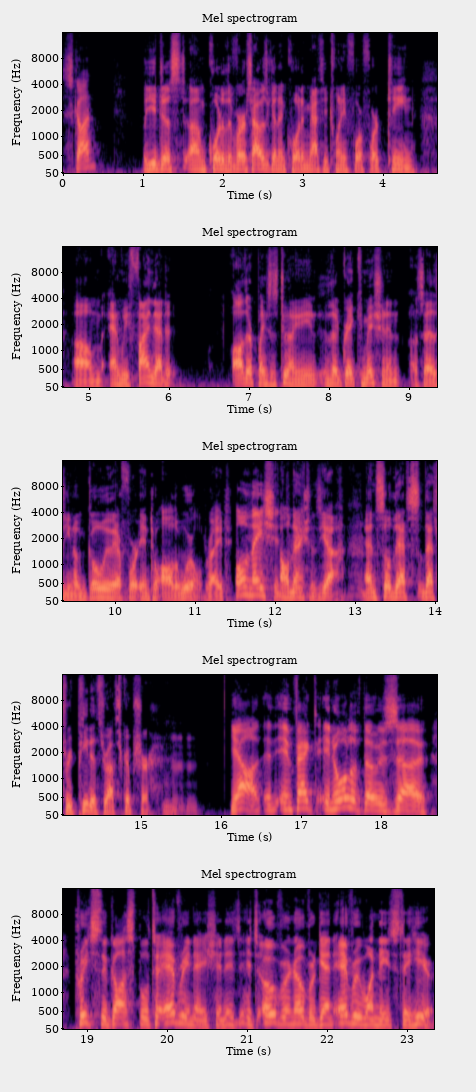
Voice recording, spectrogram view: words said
Scott. Well, you just um, quoted the verse I was going to quote in Matthew 24 14. Um, and we find that other places too. I mean, the Great Commission uh, says, you know, go therefore into all the world, right? All nations. All right? nations, yeah. And so that's that's repeated throughout Scripture. Yeah. In fact, in all of those, uh, preach the gospel to every nation. It's, it's over and over again. Everyone needs to hear.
